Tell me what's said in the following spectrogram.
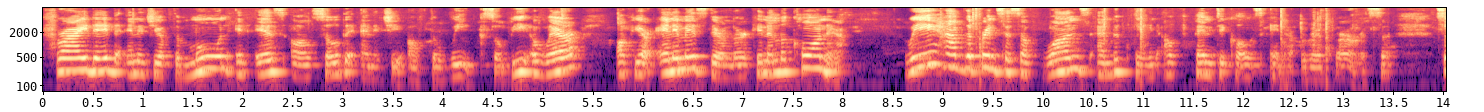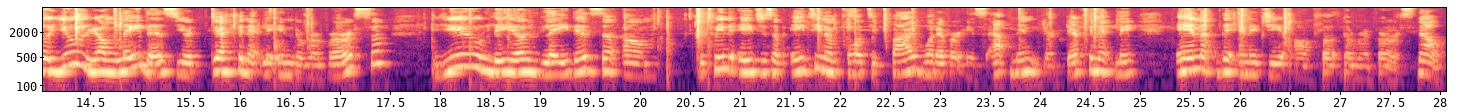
Friday the energy of the moon. It is also the energy of the week. So be aware of your enemies. They're lurking in the corner. We have the princess of wands and the queen of pentacles in reverse. So you young ladies you're definitely in the reverse. You Leo ladies um between the ages of 18 and 45 whatever is happening you're definitely in the energy of uh, the reverse. Now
